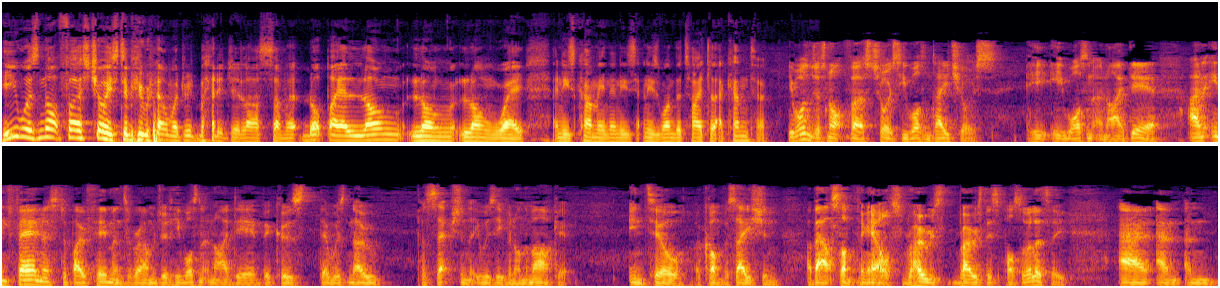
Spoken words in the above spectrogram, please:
He was not first choice to be Real Madrid manager last summer, not by a long, long, long way. And he's come in and he's and he's won the title at Canter. He wasn't just not first choice; he wasn't a choice he, he wasn't an idea. And in fairness to both him and to Real Madrid, he wasn't an idea because there was no perception that he was even on the market until a conversation about something else rose rose this possibility. And, and and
